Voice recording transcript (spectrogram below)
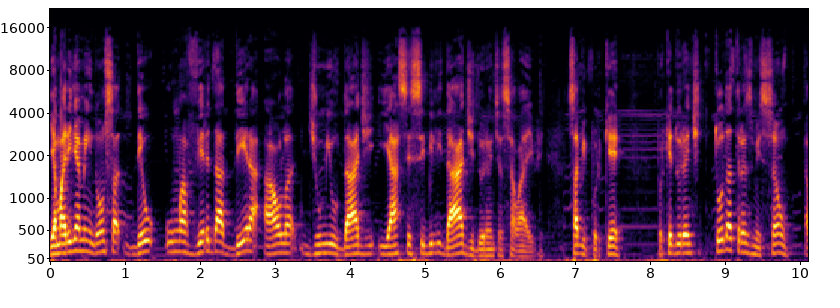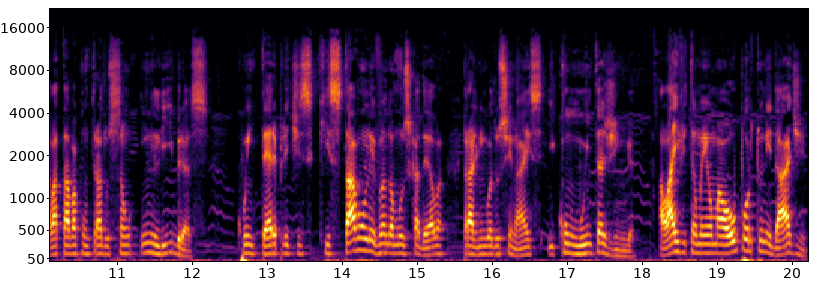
E a Marília Mendonça deu uma verdadeira aula de humildade e acessibilidade durante essa live. Sabe por quê? Porque durante toda a transmissão ela estava com tradução em libras, com intérpretes que estavam levando a música dela para a língua dos sinais e com muita ginga. A live também é uma oportunidade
